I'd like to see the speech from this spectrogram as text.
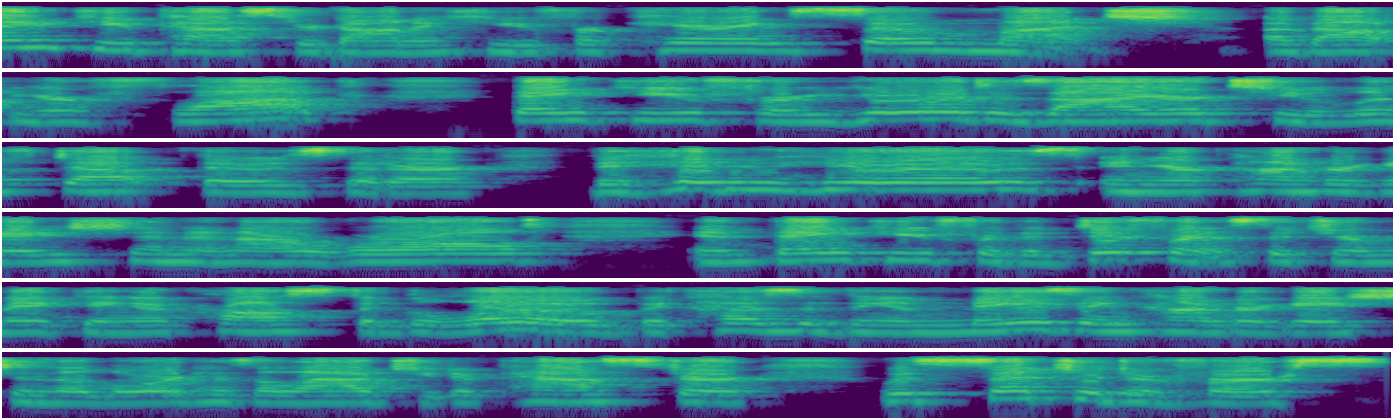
Thank you, Pastor Donahue, for caring so much about your flock. Thank you for your desire to lift up those that are the hidden heroes in your congregation and our world. And thank you for the difference that you're making across the globe because of the amazing congregation the Lord has allowed you to pastor with such a diverse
